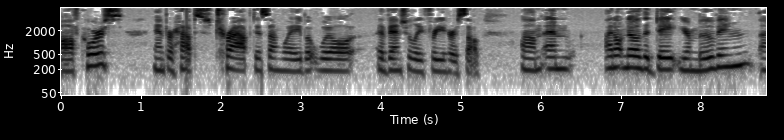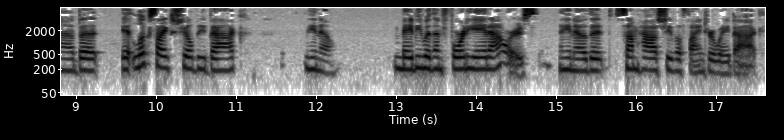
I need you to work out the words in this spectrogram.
off course and perhaps trapped in some way, but will eventually free herself. Um, and I don't know the date you're moving, uh, but it looks like she'll be back, you know, maybe within 48 hours, you know, that somehow she will find her way back.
